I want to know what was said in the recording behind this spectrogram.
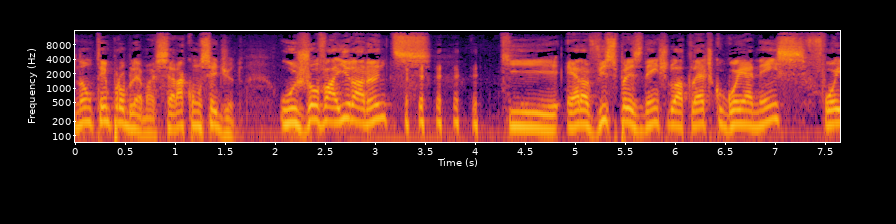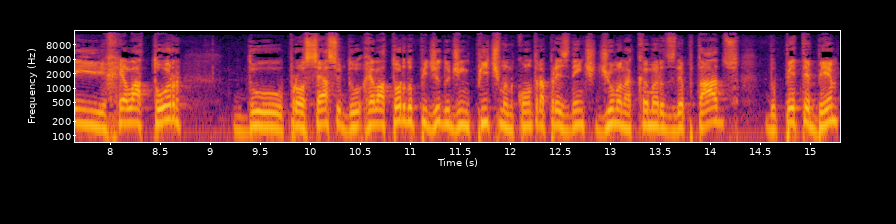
Não tem problema, será concedido. O Jovair Arantes, que era vice-presidente do Atlético Goianense, foi relator do processo, do relator do pedido de impeachment contra a presidente Dilma na Câmara dos Deputados, do PTB.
